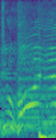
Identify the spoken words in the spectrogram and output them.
forte o.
